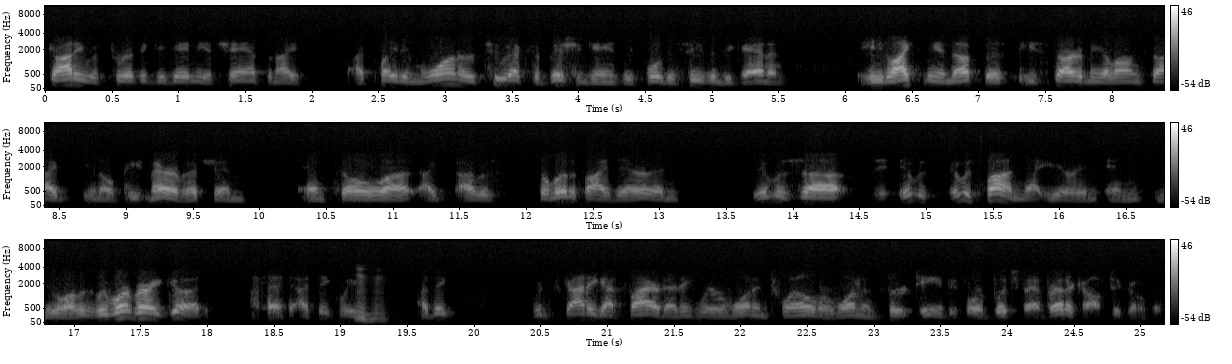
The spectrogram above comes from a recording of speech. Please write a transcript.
Scotty was terrific. He gave me a chance, and I I played in one or two exhibition games before the season began, and he liked me enough that he started me alongside, you know, Pete Maravich, and and so uh, I, I was solidified there, and it was uh, it was it was fun that year in, in New Orleans. We weren't very good. I think we mm-hmm. I think when Scotty got fired, I think we were one and twelve or one and thirteen before Butch Van Breda Kolff took over.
